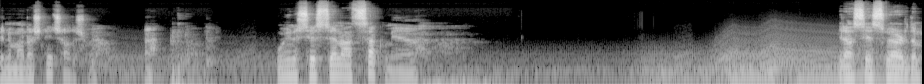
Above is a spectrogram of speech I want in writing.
Benim araç niye çalışmıyor? Heh. Oyunu seslerini açsak mı ya? Biraz ses verdim.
